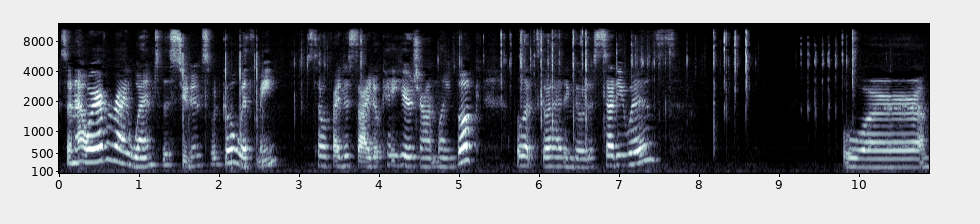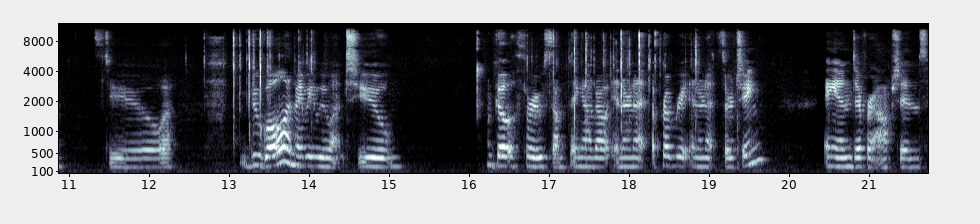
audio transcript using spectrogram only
So now wherever I went, the students would go with me. So if I decide, okay, here's your online book, well, let's go ahead and go to StudyWiz. Or um, let's do Google, and maybe we want to go through something about internet appropriate internet searching and different options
